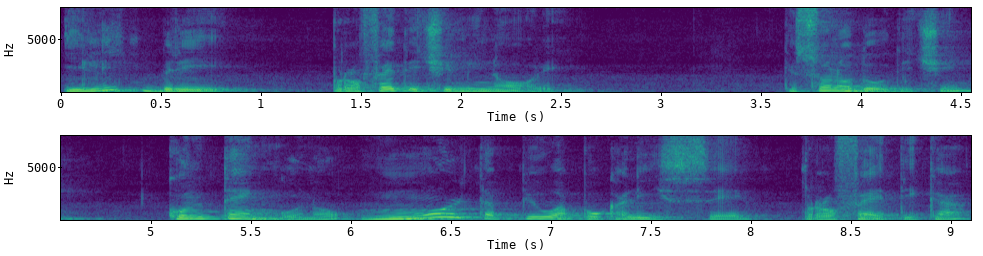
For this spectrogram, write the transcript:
I libri profetici minori, che sono 12, contengono molta più Apocalisse profetica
